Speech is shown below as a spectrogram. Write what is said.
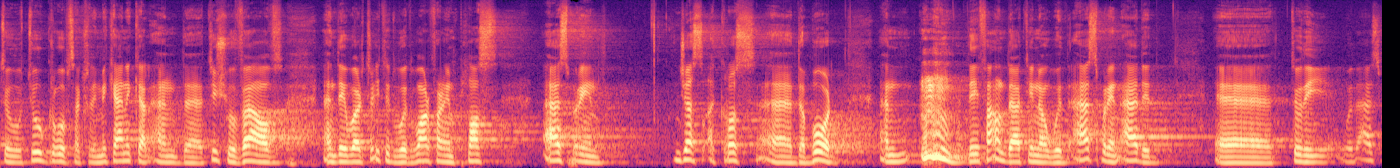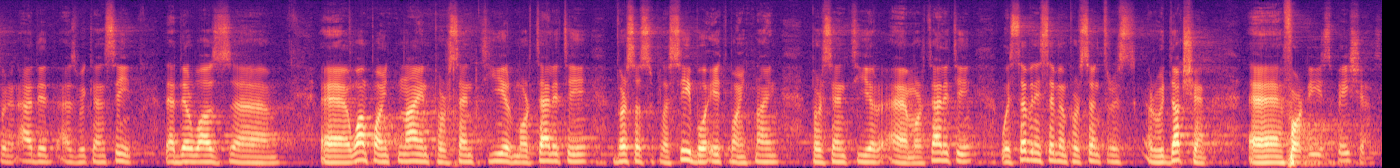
to two groups, actually mechanical and uh, tissue valves, and they were treated with warfarin plus aspirin just across uh, the board. And they found that, you know, with aspirin added uh, to the, with aspirin added, as we can see, that there was uh, uh, 1.9% year mortality versus placebo, 8.9% year uh, mortality, with 77% risk reduction uh, for these patients.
